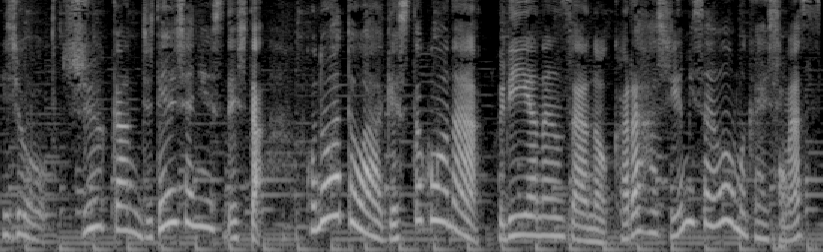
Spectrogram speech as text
以上週刊自転車ニュースでした。この後はゲストコーナーフリーアナウンサーの唐橋由美さんをお迎えします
